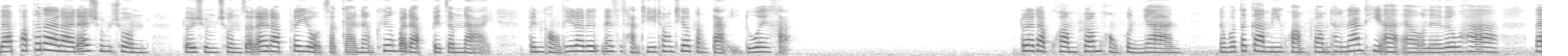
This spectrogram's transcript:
และพัฒนารายได้ชุมชน โดยชุมชนจะได้รับประโยชน์จากการนำเครื่องประดับไปจำหน่าย เป็นของที่ระลึกในสถานที่ท่องเที่ยวต่าง ๆ อีกด้วยค่ะ ระดับความพร้อมของผลงาน นวัตกรรมมีความพร้อมทางด้าน TRL Level 5 และ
